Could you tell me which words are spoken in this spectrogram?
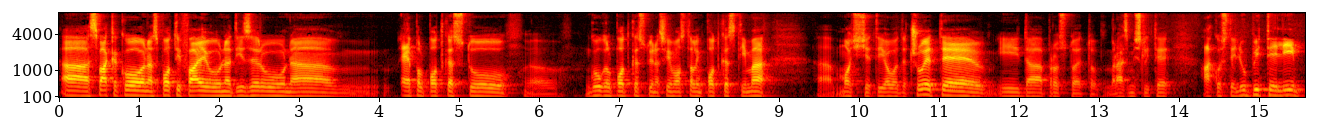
A, svakako na Spotify-u, na Deezeru, na Apple podcastu, Google podcastu i na svim ostalim podcastima moći ćete i ovo da čujete i da prosto eto razmislite ako ste ljubitelji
